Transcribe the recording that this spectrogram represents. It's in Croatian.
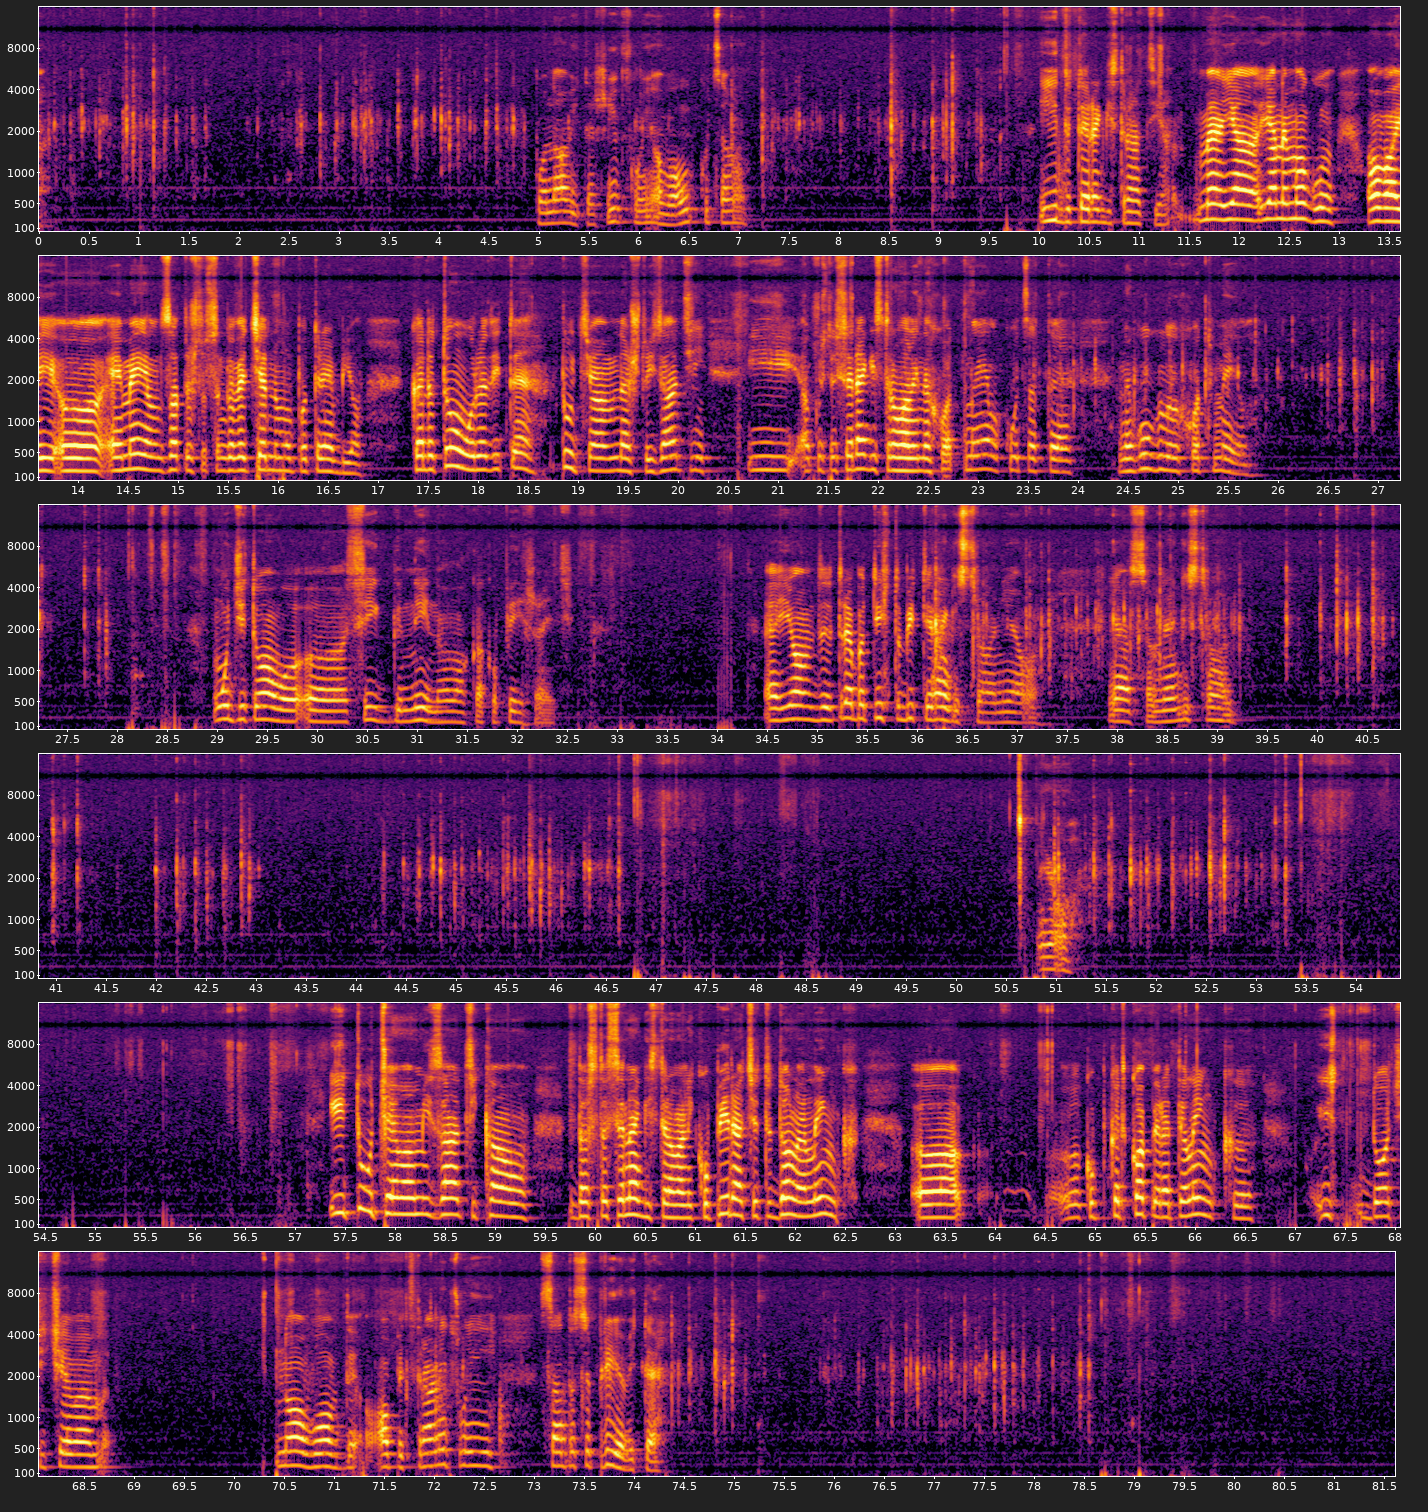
Ponovite šifru i ovo ukucamo. I idete registracija. ja, ne mogu ovaj email zato što sam ga već jednom upotrebio. Kada to uradite, tu će vam nešto izaći i ako ste se registrovali na Hotmail, kucate na Google Hotmail. Uđite ovo uh, Signin, ovo kako piše već. E, i ovdje trebate isto biti registrovan, evo. Ja sam registrovan. Evo. I tu će vam izaći kao da ste se registrovali. Kopirat ćete dole link. Uh, kad kopirate link doći će vam novu ovdje opet stranicu i sada se prijavite.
